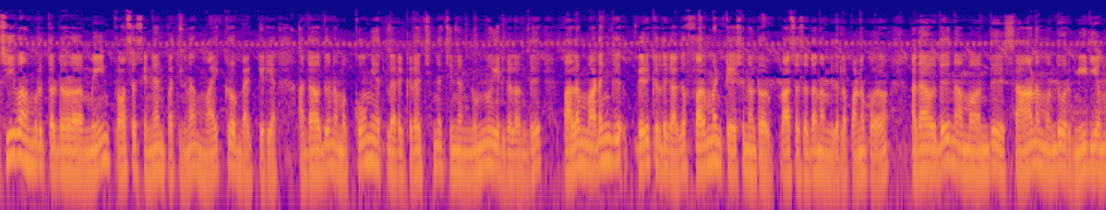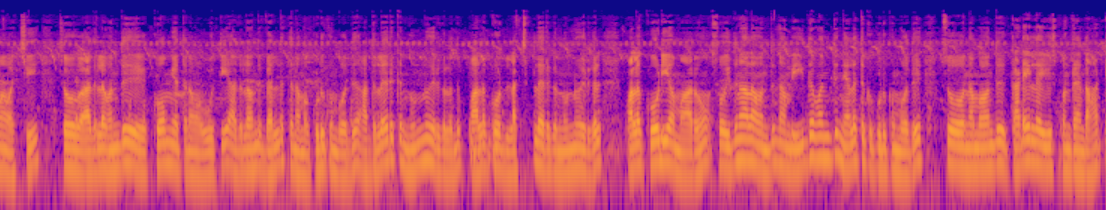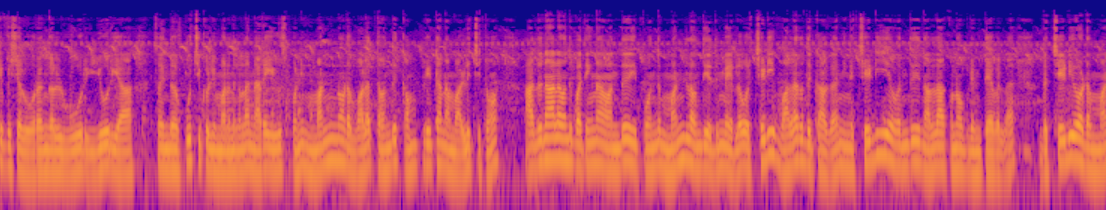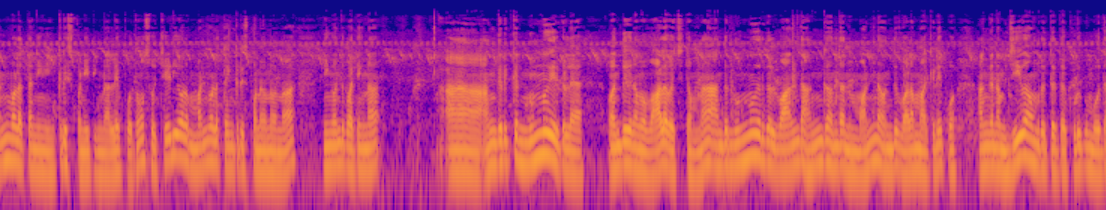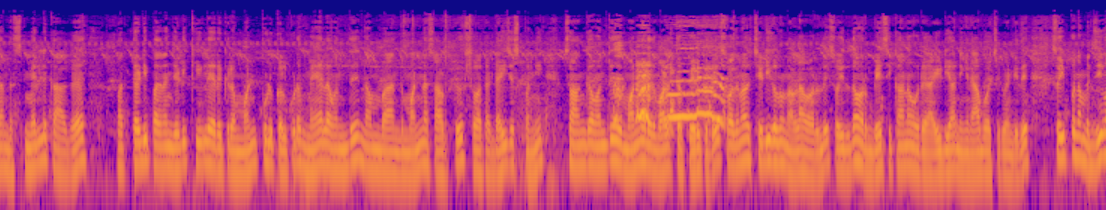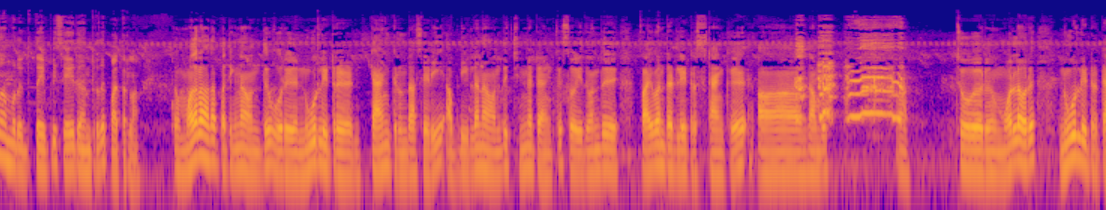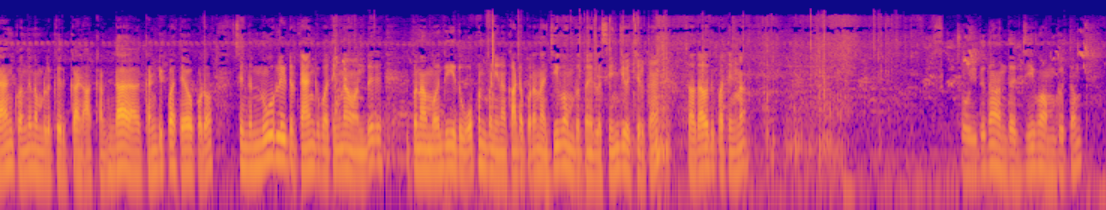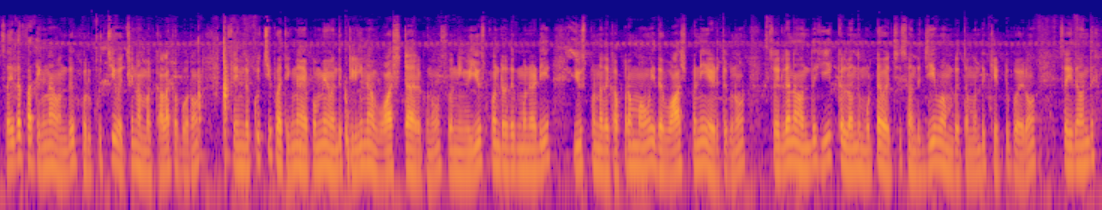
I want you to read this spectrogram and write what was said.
ஜீவ அமிர்தத்தோட மெயின் ப்ராசஸ் என்னன்னு பார்த்தீங்கன்னா மைக்ரோ பாக்டீரியா அதாவது நம்ம கோமியத்தில் இருக்கிற சின்ன சின்ன நுண்ணுயிர்கள் வந்து பல மடங்கு பெருக்கிறதுக்காக ஃபர்மெண்டேஷன்ன்ற ஒரு ப்ராசஸை தான் நம்ம இதில் பண்ண போகிறோம் அதாவது நம்ம வந்து சாணம் வந்து ஒரு மீடியம் மீடியமாக வச்சு ஸோ அதில் வந்து கோமியத்தை நம்ம ஊற்றி அதில் வந்து வெள்ளத்தை நம்ம கொடுக்கும்போது அதில் இருக்க நுண்ணுயிர்கள் வந்து பல கோடி லட்சத்தில் இருக்க நுண்ணுயிர்கள் பல கோடியாக மாறும். ஸோ இதனால் வந்து நம்ம இதை வந்து நிலத்துக்கு கொடுக்கும்போது ஸோ நம்ம வந்து கடையில் யூஸ் பண்ணுற அந்த ஆர்டிஃபிஷியல் உரங்கள் ஊர் யூரியா ஸோ இந்த பூச்சிக்கொல்லி மருந்துகள்லாம் நிறைய யூஸ் பண்ணி மண்ணோட வளத்தை வந்து கம்ப்ளீட்டாக நம்ம அழிச்சிட்டோம். அதனால வந்து பார்த்திங்கன்னா வந்து இப்போ வந்து மண்ணில் வந்து எதுவுமே இல்லை. ஒரு செடி வளர்றதுக்காக நீங்கள் செடியை வந்து நல்லாக்கணும் அப்படின்னு தேவையில்ல. இந்த செடியோட மண் வளத்தை நீங்கள் இன்க்ரீஸ் பண்ணிட்டீங்கனாலே போதும். ஸோ செடியோட மண் வளத்தை இன்க்ரீஸ் பண்ணணும்னா நீங்கள் வந்து பார்த்திங்கன்னா அங்கே இருக்க நுண்ணுயிர்களை வந்து நம்ம வாழ வச்சிட்டோம்னா அந்த நுண்ணுயிர்கள் வாழ்ந்து அங்கே வந்து அந்த மண்ணை வந்து வளமாக்கிட்டு இப்போ அங்கே நம்ம ஜீவாமிருத்தத்தை கொடுக்கும்போது அந்த ஸ்மெல்லுக்காக பத்தடி பதினஞ்சு அடி கீழே இருக்கிற மண்புழுக்கள் கூட மேலே வந்து நம்ம அந்த மண்ணை சாப்பிட்டு ஸோ அதை டைஜஸ்ட் பண்ணி ஸோ அங்கே வந்து மண்ணோட வளத்தை பெருக்குது. ஸோ அதனால் செடிகளும் நல்லா வருது. ஸோ இதுதான் ஒரு பேசிக்கான ஒரு ஐடியா நீங்கள் ஞாபகம் வச்சுக்க வேண்டியது. ஸோ இப்போ நம்ம ஜீவாமிரதத்தை எப்படி செய்கிறதுன்றதை பார்த்துடலாம். ஸோ முதலாவதாக பார்த்திங்கன்னா வந்து ஒரு நூறு லிட்டர் டேங்க் இருந்தால் சரி அப்படி இல்லைனா வந்து சின்ன டேங்க்கு ஸோ இது வந்து ஃபைவ் ஹண்ட்ரட் லிட்டர்ஸ் டேங்க்கு நம்ம ஸோ ஒரு முதல்ல ஒரு நூறு லிட்டர் டேங்க் வந்து நம்மளுக்கு க கண்டா கண்டிப்பாக தேவைப்படும். ஸோ இந்த நூறு லிட்டர் டேங்க் பார்த்திங்கன்னா வந்து இப்போ நம்ம வந்து இது ஓப்பன் பண்ணி நான் காட்ட போகிறேன் நான் ஜீவாமிருத்தம் இதில் செஞ்சு வச்சுருக்கேன். ஸோ அதாவது பார்த்திங்கன்னா ஸோ இதுதான் அந்த ஜீவ அமிர்தம் ஸோ இதை பார்த்திங்கன்னா வந்து ஒரு குச்சி வச்சு நம்ம கலக்க போகிறோம் ஸோ இந்த குச்சி பார்த்திங்கன்னா எப்போவுமே வந்து க்ளீனாக வாஷ்டாக இருக்கணும். ஸோ நீங்கள் யூஸ் பண்ணுறதுக்கு முன்னாடி யூஸ் பண்ணதுக்கப்புறமாவும் இதை வாஷ் பண்ணி எடுத்துக்கணும். ஸோ இல்லைனா வந்து ஈக்கல் வந்து முட்டை வச்சு ஸோ அந்த ஜீவ அமிர்தம் வந்து கெட்டு போயிடும் ஸோ இதை வந்து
